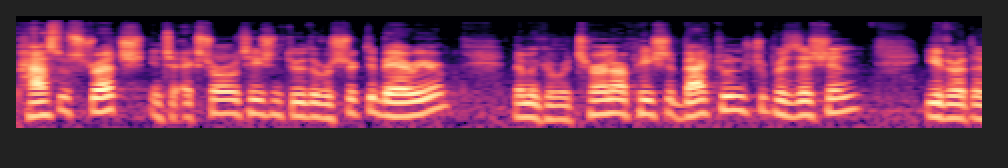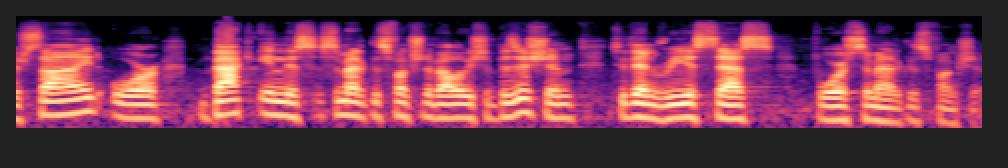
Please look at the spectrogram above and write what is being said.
passive stretch into external rotation through the restricted barrier. Then we can return our patient back to a neutral position, either at their side or back in this somatic dysfunction evaluation position to then reassess for somatic dysfunction.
